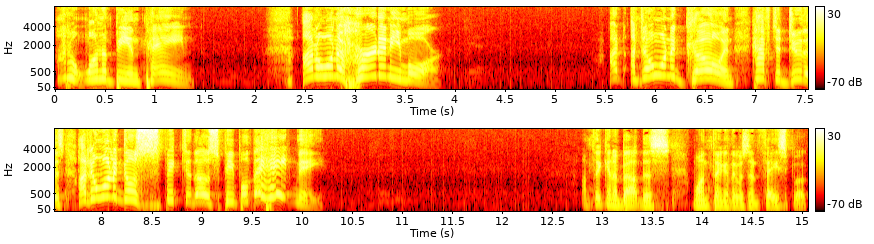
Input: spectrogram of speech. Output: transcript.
I don't want to be in pain. I don't want to hurt anymore. I, I don't want to go and have to do this. I don't want to go speak to those people. They hate me. I'm thinking about this one thing that was on Facebook.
